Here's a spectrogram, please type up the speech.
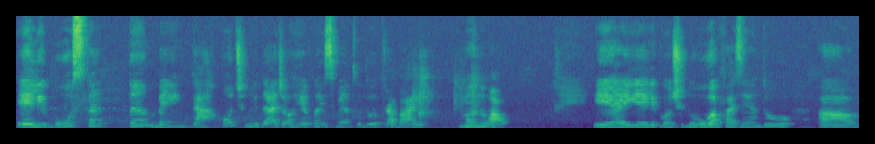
ele busca também dar continuidade ao reconhecimento do trabalho manual. E aí ele continua fazendo... Uh,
